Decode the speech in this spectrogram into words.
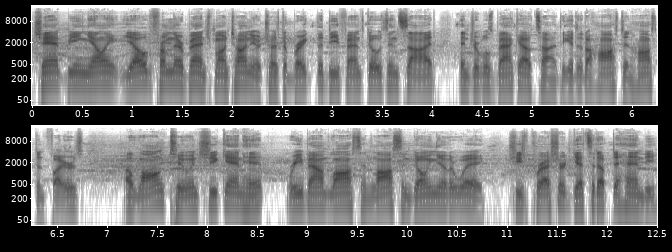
chant being yelling, yelled from their bench. Montano tries to break the defense, goes inside, then dribbles back outside. They get it to Hostin. Hostin fires a long two, and she can hit. Rebound Lawson. Lawson going the other way. She's pressured, gets it up to Hendy.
